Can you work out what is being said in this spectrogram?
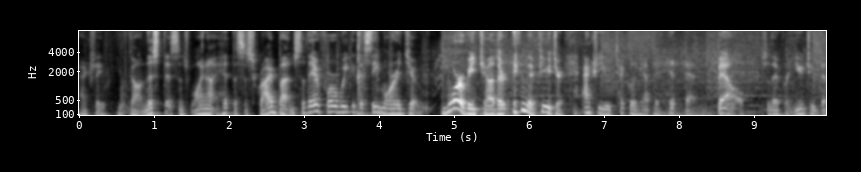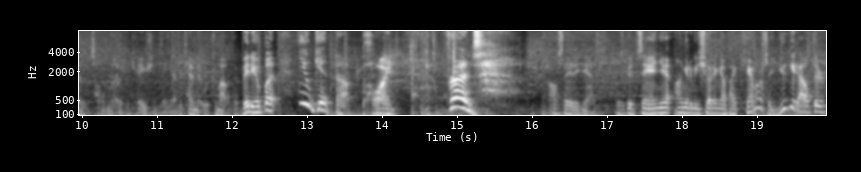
actually you've gone this distance, why not hit the subscribe button so therefore we get to see more, more of each other in the future. Actually, you technically have to hit that bell so therefore YouTube does its whole notification thing every time that we come out with a video, but you get the point. Friends, I'll say it again. It was good seeing you. I'm going to be shutting up my camera, so you get out there,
